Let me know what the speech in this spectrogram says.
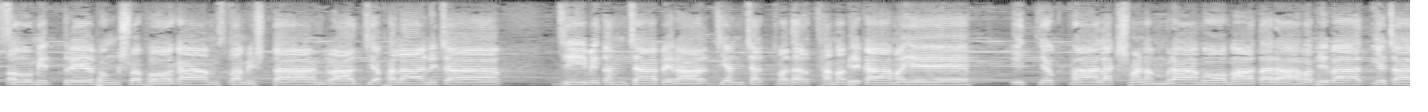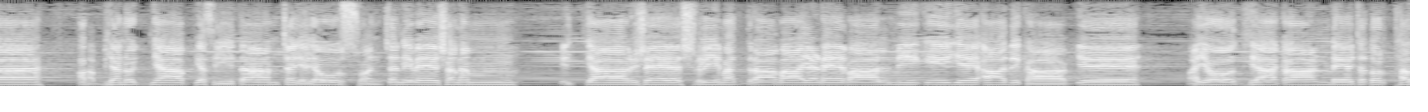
सौमित्रे भुङ्क्ष्व भोगाम् स्वमिष्टान् राज्यफलानि च। जीवितम् चापि राज्यम् च त्वदर्थमभिकामये। इत्युक्त्वा लक्ष्मणम् रामो मातरावभिवाद्य च अभ्यनुज्ञाप्य सीताम् च ययौ स्वम् च निवेशनम् इत्यार्षे श्रीमद् रामायणे वाल्मीकीये आदिकाव्ये अयोध्याकाण्डे चतुर्थः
